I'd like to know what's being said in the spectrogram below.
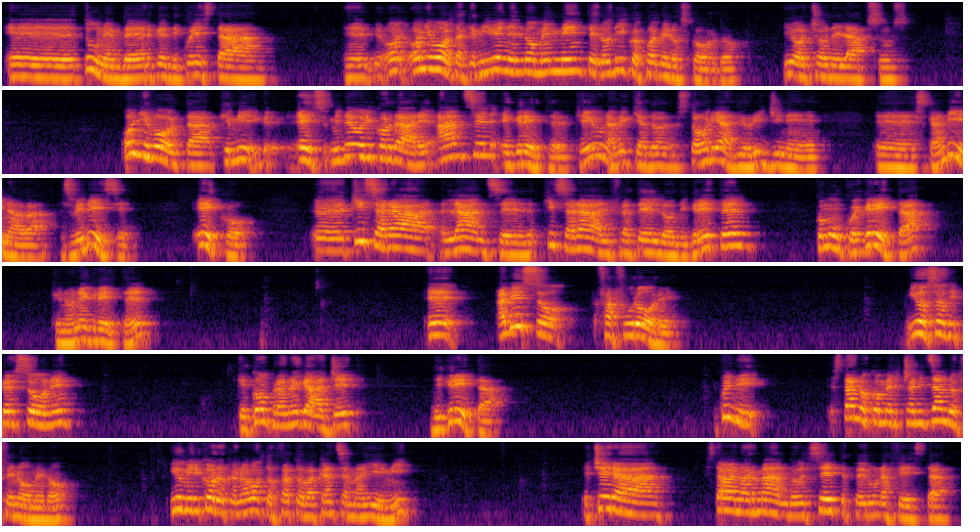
eh, Thunenberg di questa eh, ogni volta che mi viene il nome in mente lo dico e poi me lo scordo. Io ho dei lapsus. Ogni volta che mi, eh, mi devo ricordare Ansel e Gretel che è una vecchia storia di origine eh, scandinava svedese ecco eh, chi sarà l'ansel chi sarà il fratello di gretel? Comunque greta che non è gretel e adesso fa furore. Io so di persone che comprano i gadget di greta. Quindi stanno commercializzando il fenomeno io mi ricordo che una volta ho fatto vacanza a miami e c'era stavano armando il set per una festa.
